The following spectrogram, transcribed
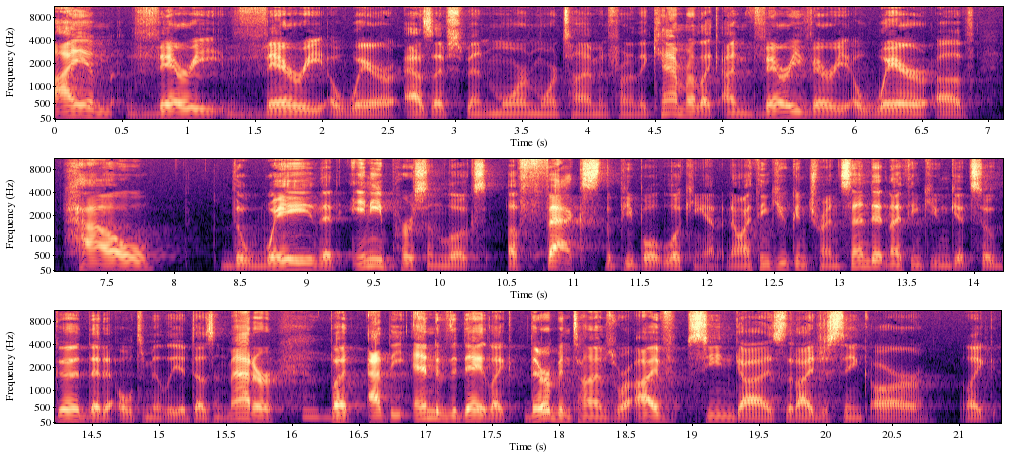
I am very, very aware as I've spent more and more time in front of the camera. Like, I'm very, very aware of how the way that any person looks affects the people looking at it. Now, I think you can transcend it and I think you can get so good that it ultimately it doesn't matter. Mm-hmm. But at the end of the day, like, there have been times where I've seen guys that I just think are like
